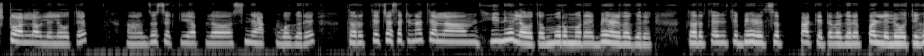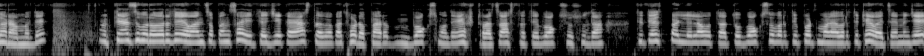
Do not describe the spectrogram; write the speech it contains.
स्टॉल लावलेले होते. जसं की आपलं स्नॅक वगैरे तर त्याच्यासाठी ना त्याला ही नेलं होतं मुरमुरे भेळ वगैरे. तर त्याने ते भेळचं पॅकेट वगैरे पडलेली होती घरामध्ये. त्याचबरोबर देवांचं पण साहित्य जे काय असतं बघा थोडंफार बॉक्समध्ये एक्स्ट्राचं असतं ते बॉक्ससुद्धा तिथेच पडलेला होता. तो बॉक्सवरती पोटमळ्यावरती ठेवायचा आहे. म्हणजे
